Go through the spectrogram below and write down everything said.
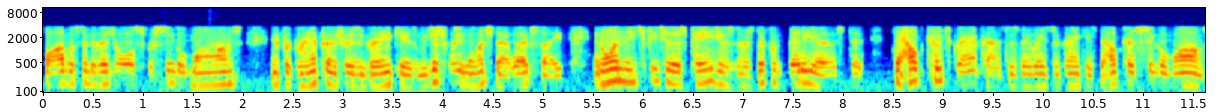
fatherless individuals, for single moms, and for grandparents raising grandkids. And we just relaunched that website. And on each, each of those pages, there's different videos to, to help coach grandparents as they raise their grandkids, to help coach single moms,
